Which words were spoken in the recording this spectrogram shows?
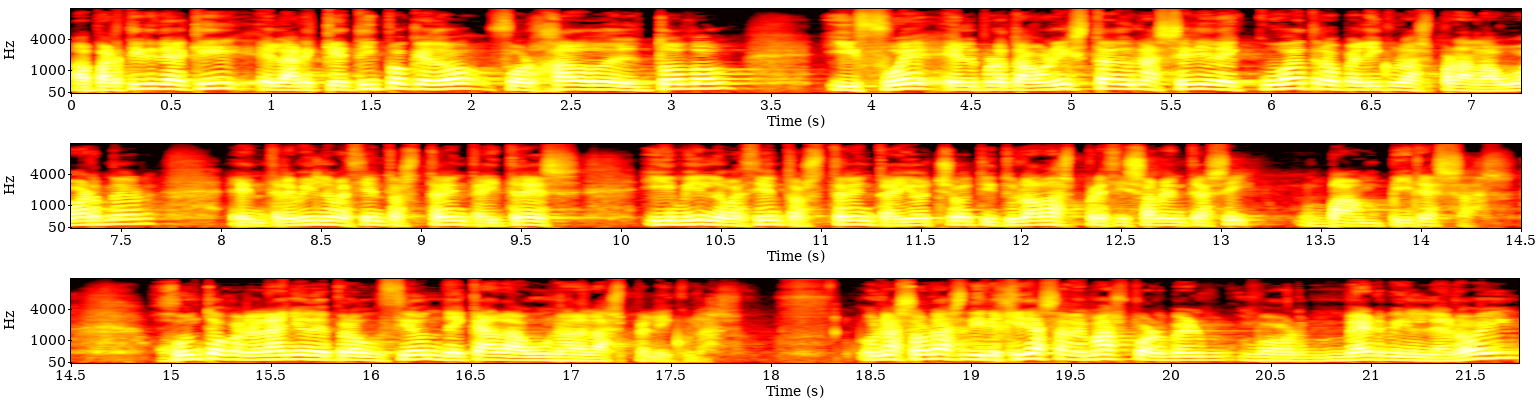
A partir de aquí, el arquetipo quedó forjado del todo y fue el protagonista de una serie de cuatro películas para la Warner entre 1933 y 1938, tituladas precisamente así, Vampiresas, junto con el año de producción de cada una de las películas. Unas obras dirigidas además por, Mervyn Leroy,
